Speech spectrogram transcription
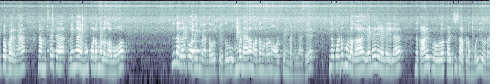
இப்போ பாருங்கள் நம்ம சேர்த்த வெங்காயமும் குடமிளகாவும் இந்த அளவுக்கு வதங்கி வந்த எதுவும் ரொம்ப நேரம் வதங்கணும்னு அவசியம் கிடையாது. இந்த குடமிளகா இடையில இடையில இந்த காலிஃப்ளவரை கடித்து சாப்பிடும்போது இதோட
